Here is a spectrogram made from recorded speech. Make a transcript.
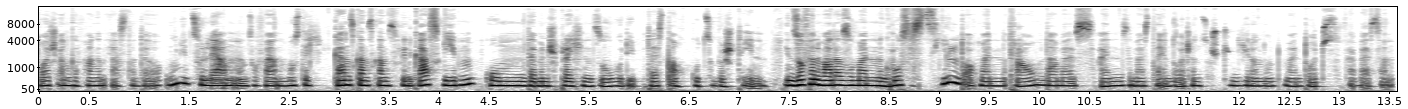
Deutsch angefangen, erst an der Uni zu lernen. Insofern musste ich ganz, ganz, ganz viel Gas geben, um dementsprechend so die Tests auch gut zu bestehen. Insofern war das so mein großes Ziel und auch mein Traum damals, ein Semester in Deutschland zu studieren und mein Deutsch zu verbessern.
